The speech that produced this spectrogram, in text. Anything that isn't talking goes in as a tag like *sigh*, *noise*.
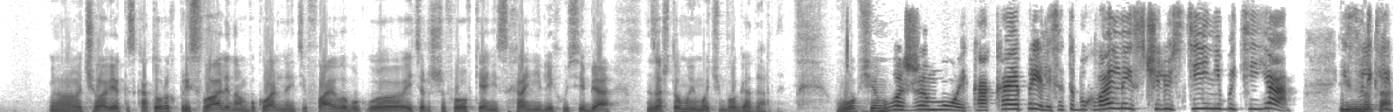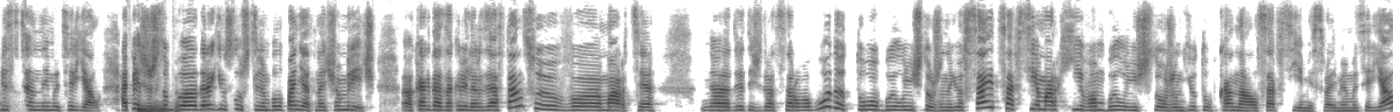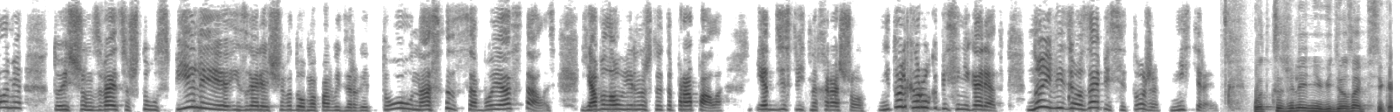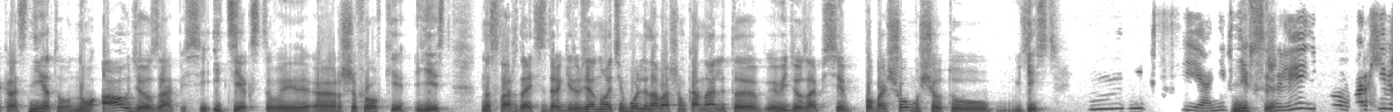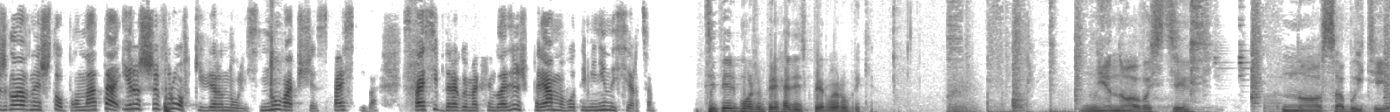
э, человек, из которых прислали нам буквально эти файлы, э, эти расшифровки, они сохранили их у себя, за что мы им очень благодарны. В общем... Боже мой, какая прелесть! Это буквально из челюстей небытия извлекли бесценный материал. Опять Именно же, чтобы так. дорогим слушателям было понятно, о чем речь. Э, когда закрыли радиостанцию в марте 2022 э, года, то был уничтожен ее сайт со всем архивом, был уничтожен YouTube-канал со всеми своими материалами. То есть, что называется, что успели из горящего дома повыдергать, то у нас *laughs* с собой и осталось. Я была уверена, что это пропало. И это действительно хорошо. Не только рукописи не горят, но и видеозаписи тоже не стираются. Вот, к сожалению, видеозаписи как раз нету, но аудиозаписи и текстовые э, расшифровки есть. Наслаждайтесь, дорогие друзья. Ну, а тем более на вашем канале это видеозаписи по большому счету есть. Не все, не все, не к все. сожалению. В архиве же главное что? Полнота. И расшифровки вернулись. Ну, вообще, спасибо. Спасибо, дорогой Максим Владимирович, прямо вот именины сердца. Теперь можем переходить к первой рубрике. Не новости, но события.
